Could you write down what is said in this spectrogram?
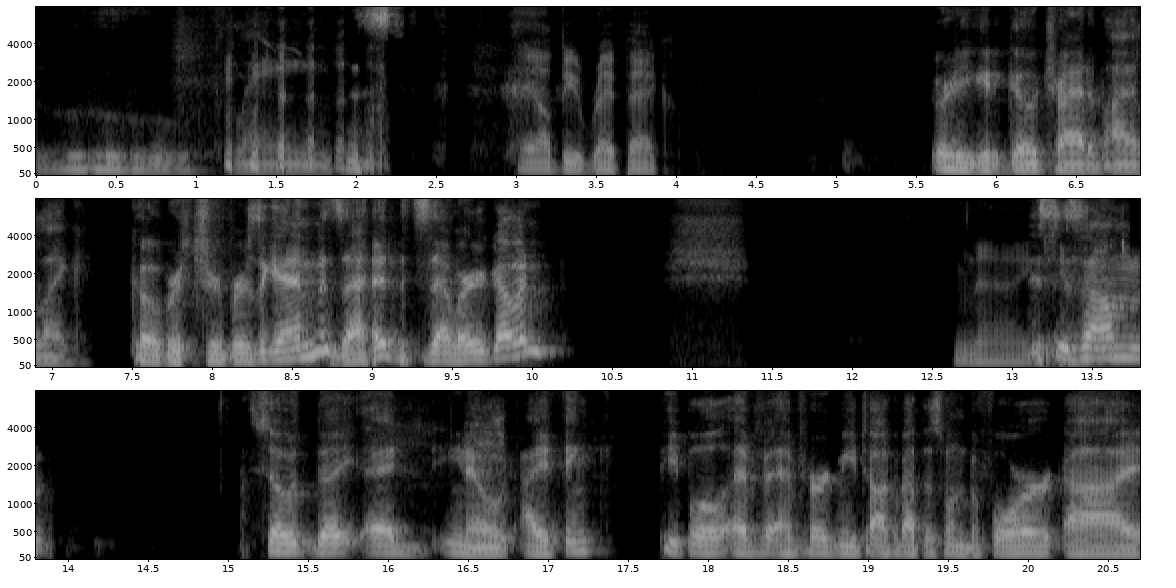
Ooh, flames. Hey, I'll be right back. Or are you gonna go try to buy like Cobra Troopers again? Is that is that where you're going? Shh. Nice. This is um. So the uh, you know I think people have have heard me talk about this one before. Uh,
